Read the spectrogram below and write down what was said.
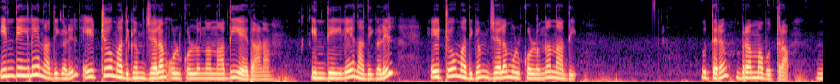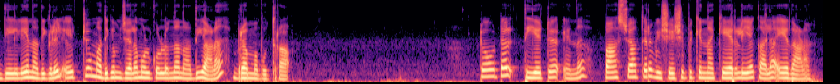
ഇന്ത്യയിലെ നദികളിൽ ഏറ്റവും അധികം ജലം ഉൾക്കൊള്ളുന്ന നദി ഏതാണ്? ഇന്ത്യയിലെ നദികളിൽ ഏറ്റവും അധികം ജലം ഉൾക്കൊള്ളുന്ന നദി. ഉത്തരം ബ്രഹ്മപുത്ര. ഇന്ത്യയിലെ നദികളിൽ ഏറ്റവും അധികം ജലം ഉൾക്കൊള്ളുന്ന നദിയാണ് ബ്രഹ്മപുത്ര. ടോട്ടൽ തിയേറ്റർ എന്ന് പാശ്ചാത്യർ വിശേഷിപ്പിക്കുന്ന കേരളീയ കല ഏതാണ്?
